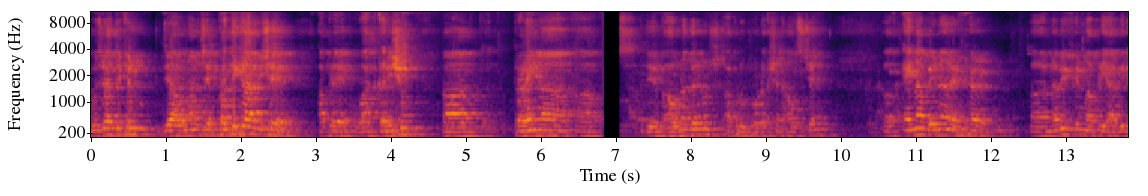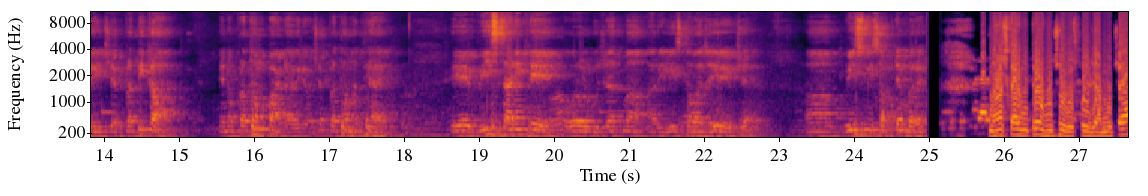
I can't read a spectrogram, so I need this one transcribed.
ગુજરાતી ફિલ્મ જે આવનાર છે, પ્રતિકાર વિશે આપણે વાત કરીશું. ત્રણેયના જે ભાવનગરનું આપણું પ્રોડક્શન હાઉસ છે. એના બેનર હેઠળ નવી ફિલ્મ આપણી આવી રહી છે, પ્રતિકાર. એનો પ્રથમ પાર્ટ આવી રહ્યો છે, પ્રથમ અધ્યાય. એ વીસ તારીખે ઓવરઓલ ગુજરાતમાં રિલીઝ થવા જઈ રહ્યું છે. વીસમી સપ્ટેમ્બરે. નમસ્કાર મિત્રો, હું છું વિપુલ જાંબુચા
